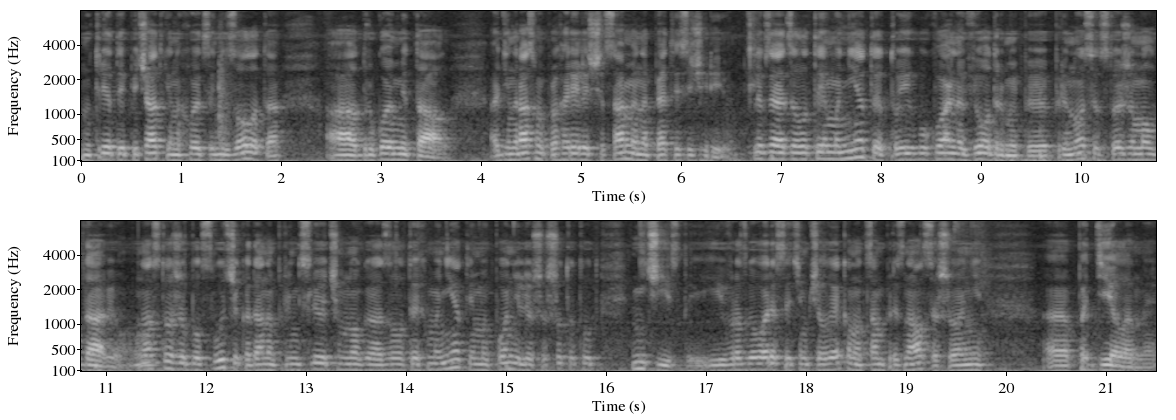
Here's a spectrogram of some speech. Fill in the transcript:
внутри этой печатки находится не золото, а другой металл. Один раз мы прогорели с часами на 5000 гривен. Если взять золотые монеты, то их буквально ведрами при- приносят с той же Молдавии. У нас тоже был случай, когда нам принесли очень много золотых монет, и мы поняли, что что-то тут нечисто. И в разговоре с этим человеком он сам признался, что они э, подделаны.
